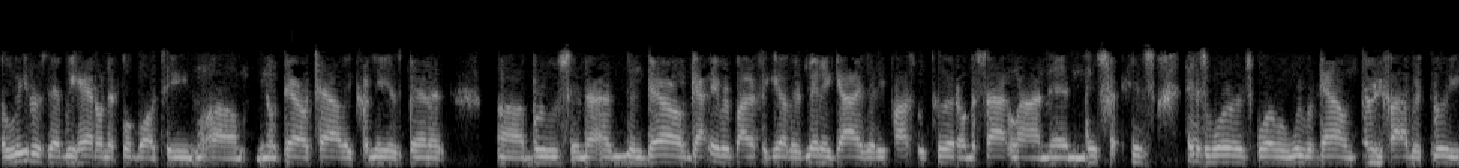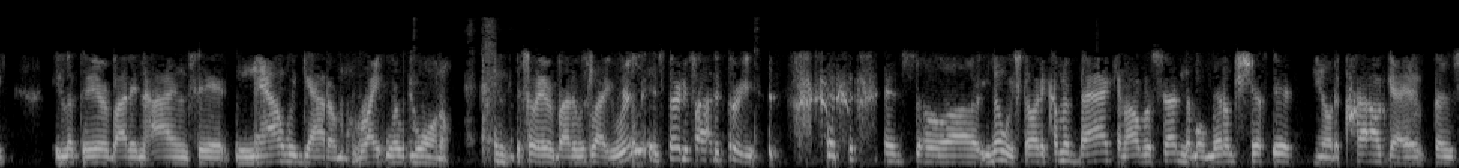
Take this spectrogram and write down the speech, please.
the leaders that we had on that football team, um, you know, Daryl Talley, Cornelius Bennett, uh, Bruce, and, uh, and Daryl got everybody together, as many guys that he possibly could on the sideline. And his his his words were when we were down 35 to three he looked at everybody in the eye and said, now we got them right where we want them. And so everybody was like, really? It's 35 to 3. and so, uh, you know, we started coming back and all of a sudden the momentum shifted. You know, the crowd got, because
